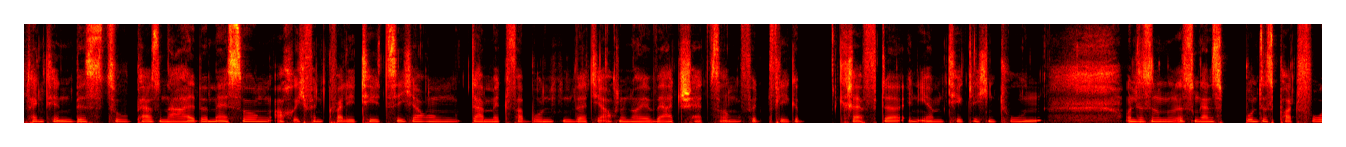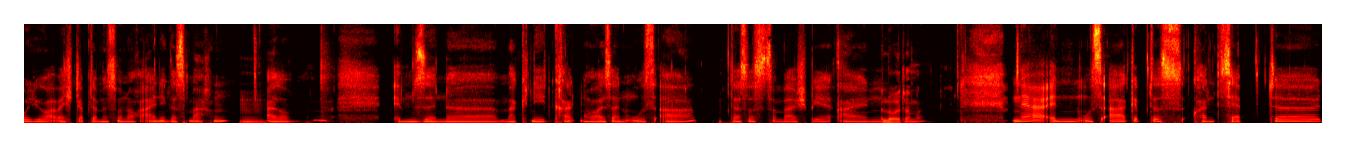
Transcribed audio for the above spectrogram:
fängt hin bis zu Personalbemessung. Auch ich finde Qualitätssicherung damit verbunden wird ja auch eine neue Wertschätzung für Pflegekräfte in ihrem täglichen Tun. Und das ist ein, ist ein ganz buntes Portfolio, aber ich glaube, da müssen wir noch einiges machen. Mhm. Also im Sinne Magnetkrankenhäuser in den USA. Das ist zum Beispiel ein. Erläuter mal. Ja, in den USA gibt es Konzepte,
